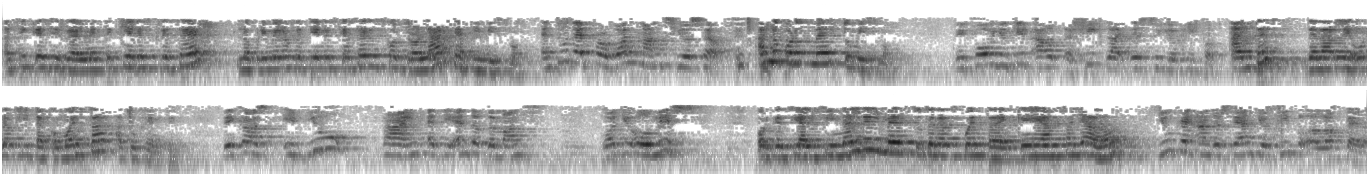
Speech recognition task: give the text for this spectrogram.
Así que si realmente quieres crecer, lo primero que tienes que hacer es controlarte a ti mismo. And do that for one month yourself Hazlo por un mes tú mismo, before you give out a sheet like this to your people. antes de darle una hojita como esta a tu gente. Because if you find at the end of the month what you all missed, Porque si al final del mes tú te das cuenta de que has fallado, you can understand your people a lot better.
